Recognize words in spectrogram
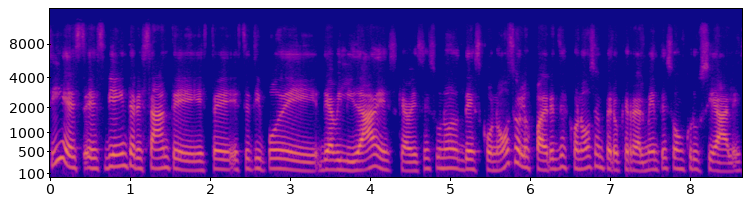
sí, es, es, bien interesante este, este tipo de, de, habilidades que a veces uno desconoce o los padres desconocen, pero que realmente son cruciales,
